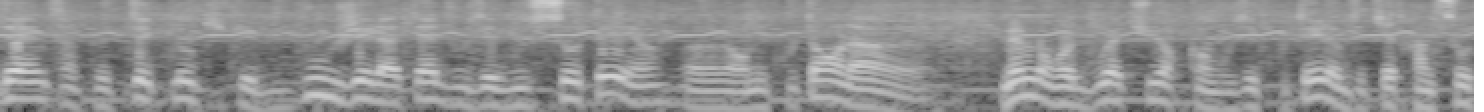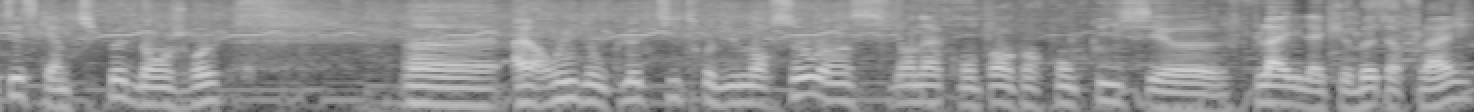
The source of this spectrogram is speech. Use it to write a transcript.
dance, un peu techno qui fait bouger la tête. Je vous ai vu sauter hein, euh, en écoutant là. euh, même dans votre voiture quand vous écoutez, là vous étiez en train de sauter, ce qui est un petit peu dangereux. Euh, alors oui, donc le titre du morceau, hein, s'il y en a qui n'ont pas encore compris, c'est Fly Like a Butterfly.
